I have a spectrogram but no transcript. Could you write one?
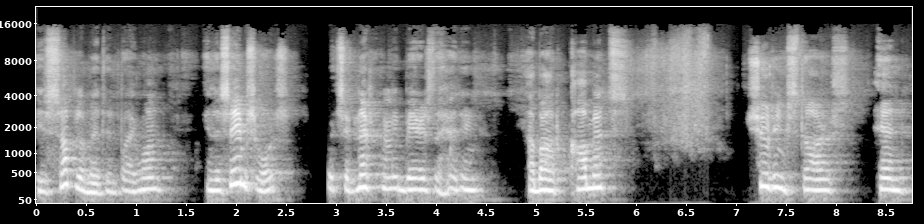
is supplemented by one in the same source, which significantly bears the heading about comets, shooting stars, and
